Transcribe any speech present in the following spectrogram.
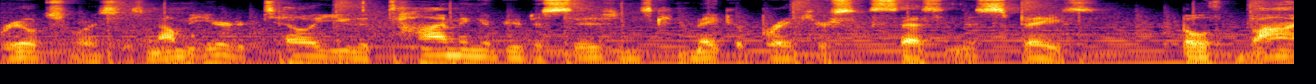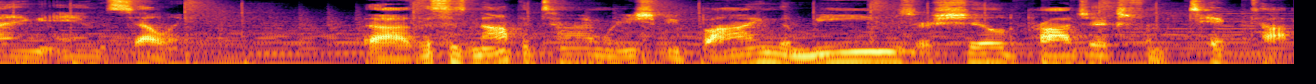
real choices. And I'm here to tell you the timing of your decisions can make or break your success in this space, both buying and selling. Uh, this is not the time where you should be buying the memes or shield projects from TikTok.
